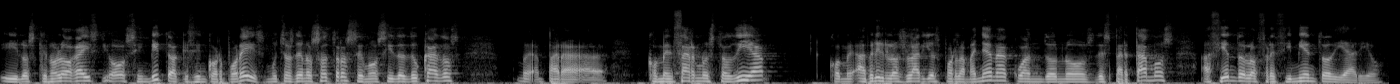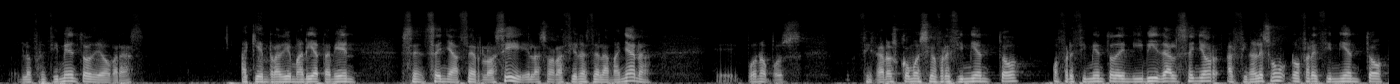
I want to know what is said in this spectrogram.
y los que no lo hagáis, yo os invito a que se incorporéis, muchos de nosotros hemos sido educados eh, para comenzar nuestro día, abrir los labios por la mañana cuando nos despertamos, haciendo el ofrecimiento diario, el ofrecimiento de obras. Aquí en Radio María también se enseña a hacerlo así, en las oraciones de la mañana. Eh, bueno, pues fijaros cómo ese ofrecimiento, ofrecimiento de mi vida al Señor, al final es un ofrecimiento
